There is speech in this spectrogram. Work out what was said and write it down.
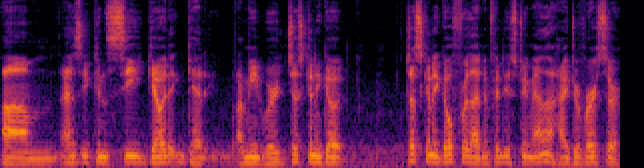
Um, as you can see, go to get. I mean, we're just gonna go. Just going to go for that Infinity Stream and that Hydroverser,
